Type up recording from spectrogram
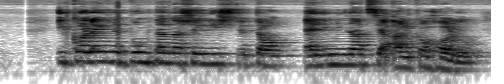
I kolejny punkt na naszej liście to eliminacja alkoholu.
